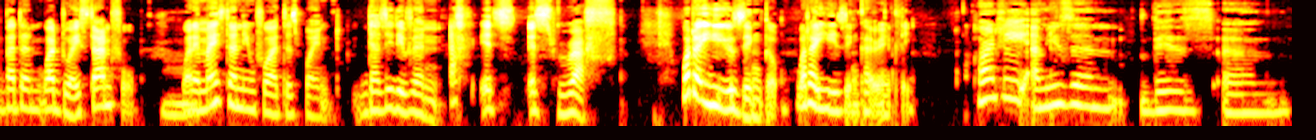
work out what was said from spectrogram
but then what do I stand for? What mm. am I standing for at this point? Does it even? Ah, it's it's rough. What are you using though? What are you using currently? Currently, I'm using this um,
